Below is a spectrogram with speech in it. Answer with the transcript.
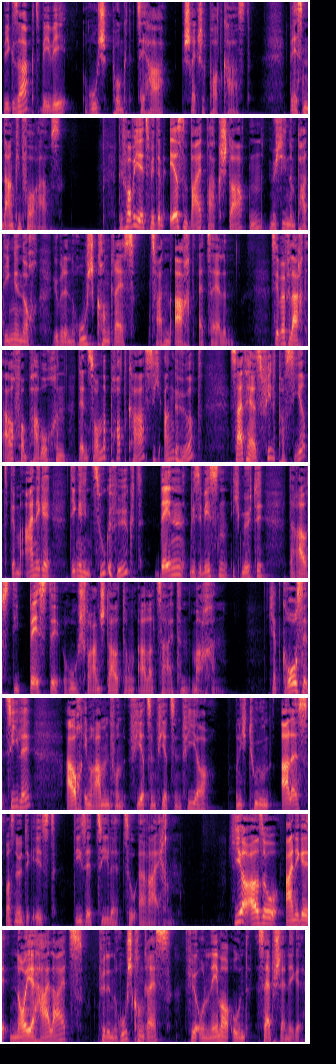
Wie gesagt, www.rouge.ch-podcast. Besten Dank im Voraus. Bevor wir jetzt mit dem ersten Beitrag starten, möchte ich Ihnen ein paar Dinge noch über den Rouge-Kongress 2008 erzählen. Sie haben ja vielleicht auch vor ein paar Wochen den Sonderpodcast sich angehört. Seither ist viel passiert. Wir haben einige Dinge hinzugefügt, denn, wie Sie wissen, ich möchte daraus die beste Rouge-Veranstaltung aller Zeiten machen. Ich habe große Ziele, auch im Rahmen von 14.14.4 und ich tue nun alles, was nötig ist, diese Ziele zu erreichen. Hier also einige neue Highlights für den Rouge-Kongress für Unternehmer und Selbstständige.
